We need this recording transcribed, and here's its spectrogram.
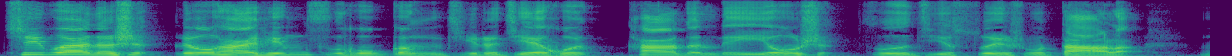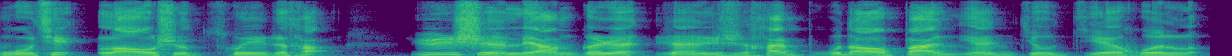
奇怪的是，刘海平似乎更急着结婚，他的理由是自己岁数大了，母亲老是催着他。于是两个人认识还不到半年就结婚了。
